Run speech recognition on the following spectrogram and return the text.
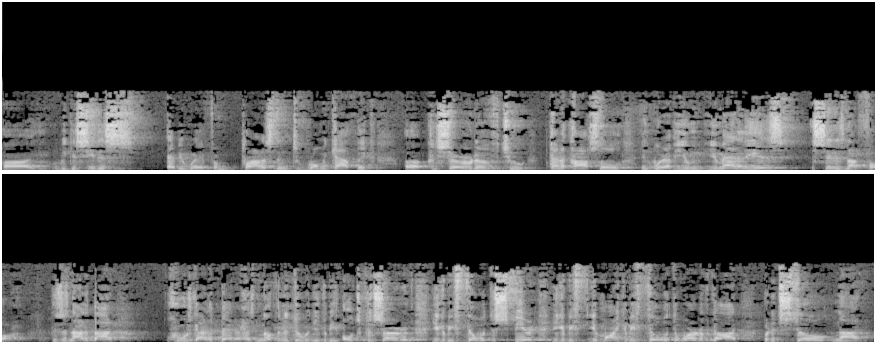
Uh, we can see this everywhere, from Protestant to Roman Catholic, uh, conservative to Pentecostal. Wherever humanity is, sin is not far. This is not about Who's got it better It has nothing to do with it. You could be ultra conservative. You could be filled with the Spirit. You could be, your mind could be filled with the Word of God, but it's still not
